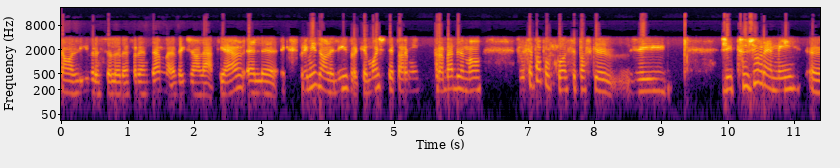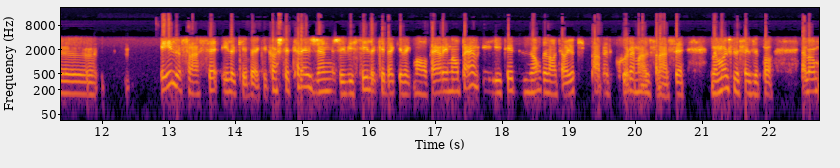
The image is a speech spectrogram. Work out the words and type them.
son livre sur le référendum avec Jean Lapierre, elle a exprimé dans le livre que moi, j'étais parmi probablement, je ne sais pas pourquoi, c'est parce que j'ai j'ai toujours aimé euh, et le français et le Québec. Et quand j'étais très jeune, j'ai visité le Québec avec mon père. Et mon père, il était du nord de l'Ontario, il parlait couramment le français. Mais moi, je le faisais pas. Alors,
